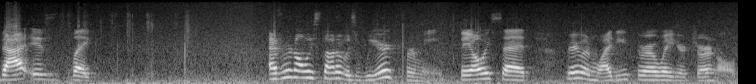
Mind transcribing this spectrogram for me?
that is like everyone always thought it was weird for me. They always said, Raywin, why do you throw away your journals?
